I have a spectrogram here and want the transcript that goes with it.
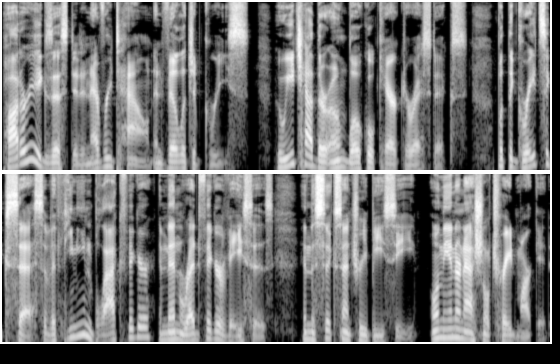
Pottery existed in every town and village of Greece, who each had their own local characteristics. But the great success of Athenian black figure and then red figure vases in the 6th century BC on the international trade market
